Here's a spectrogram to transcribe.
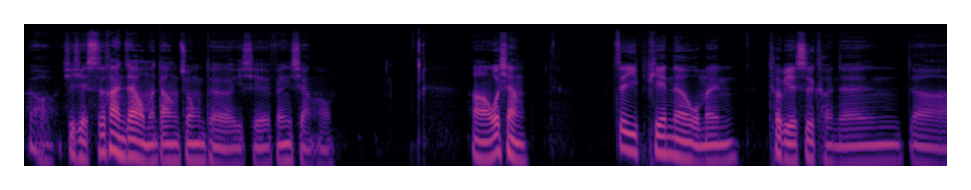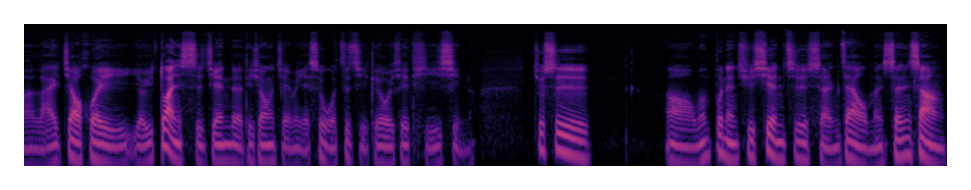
好，谢谢思翰在我们当中的一些分享哦。啊，我想这一篇呢，我们特别是可能呃来教会有一段时间的弟兄姐妹，也是我自己给我一些提醒，就是啊，我们不能去限制神在我们身上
